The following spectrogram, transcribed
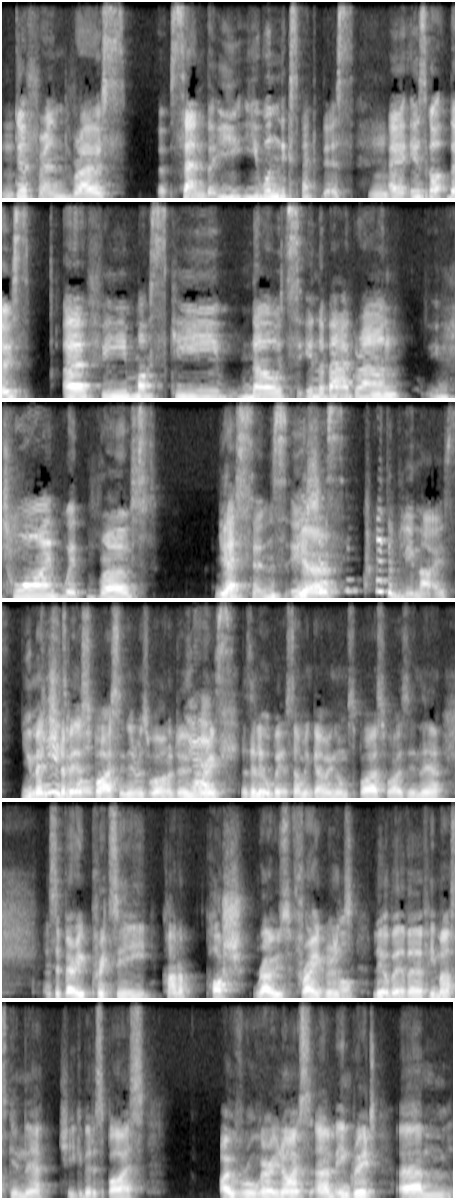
Mm. different rose uh, scent that you, you wouldn't expect this. Mm. Uh, it's got those earthy, musky notes in the background, Mm-hmm. entwined with rose Yes. essence. It's Yeah. just incredibly nice. You mentioned a bit of spice in there as well, and I do agree. There's a little bit of something going on spice wise in there. It's a very pretty, kind of posh rose fragrance. A Oh. little bit of earthy musk in there, cheeky bit of spice. Overall, very nice. Um, Ingrid, um,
